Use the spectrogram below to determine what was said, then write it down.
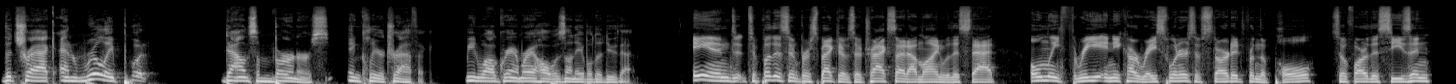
the track and really put down some burners in clear traffic. Meanwhile, Graham Rahal was unable to do that. And to put this in perspective, so Trackside Online with this stat, only three IndyCar race winners have started from the pole so far this season,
